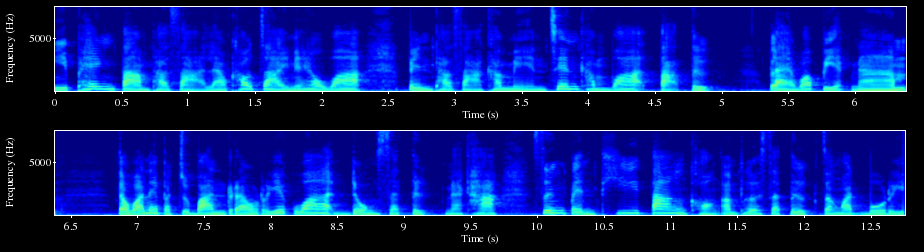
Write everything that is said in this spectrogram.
นี้เพ่งตามภาษาแล้วเข้าใจนะคะว่า เป็นภาษาเขมร เช่นคำว่า ตะตึก แปลว่าเปียกน้ำแต่ว่าในปัจจุบันเราเรียกว่าดงสตึกนะคะ ซึ่งเป็นที่ตั้งของอำเภอสตึกจังหวัดบุรี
